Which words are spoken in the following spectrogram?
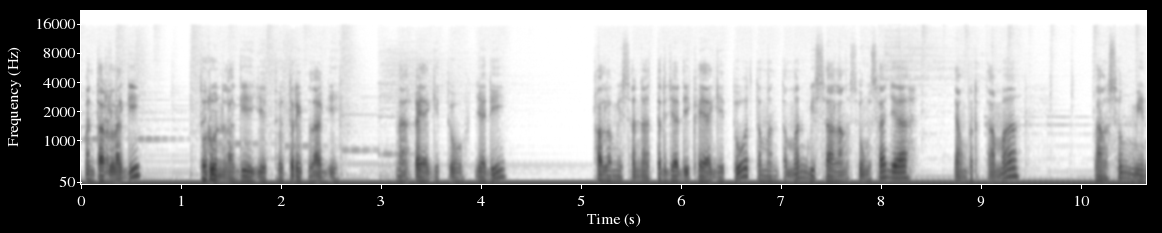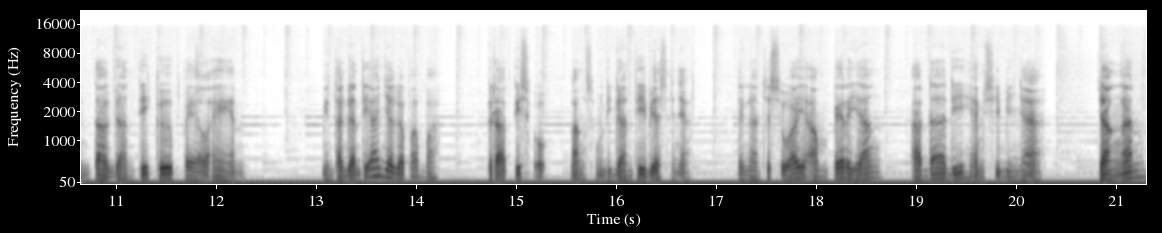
Bentar lagi turun lagi gitu trip lagi nah kayak gitu jadi kalau misalnya terjadi kayak gitu teman-teman bisa langsung saja yang pertama, langsung minta ganti ke PLN. Minta ganti aja gak apa-apa. Gratis kok, langsung diganti biasanya. Dengan sesuai ampere yang ada di MCB-nya. Jangan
